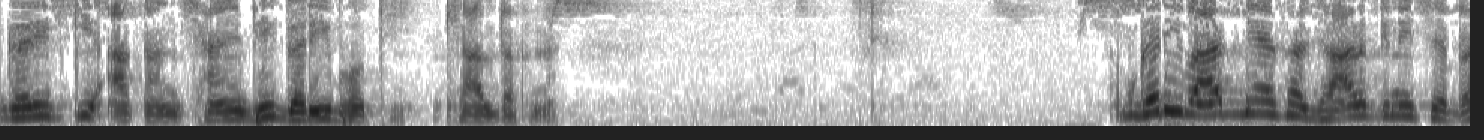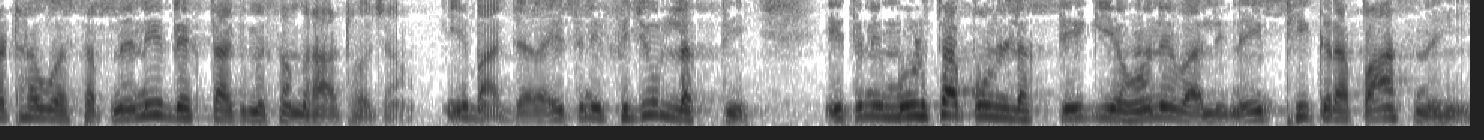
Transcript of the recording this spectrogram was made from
गरीब की आकांक्षाएँ भी गरीब होती, ख्याल रखना। गरीब आदमी ऐसा झाड़ के नीचे बैठा हुआ सपने नहीं देखता कि मैं सम्राट हो जाऊँ। ये बात जरा इतनी फिजूल लगती, इतनी मूर्तापूर्ण लगती कि ये होने वाली नहीं ठीक पास नहीं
